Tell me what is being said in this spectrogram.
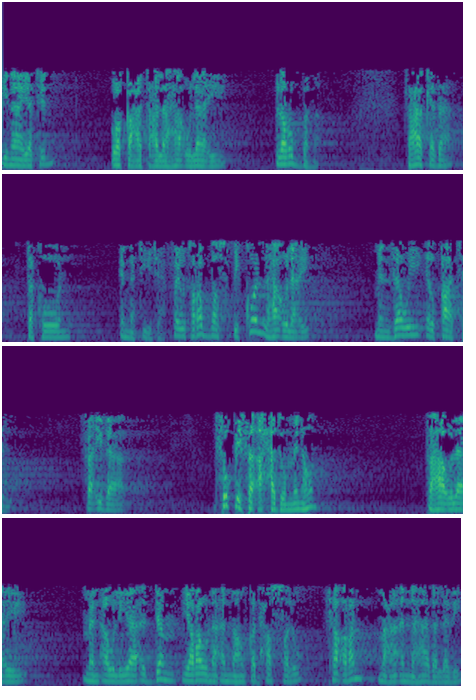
جناية وقعت على هؤلاء لربما فهكذا تكون النتيجة. فيتربص بكل هؤلاء من ذوي القاتل. فإذا ثقف أحد منهم فهؤلاء من أولياء الدم يرون أنهم قد حصلوا ثأرا مع أن هذا الذي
